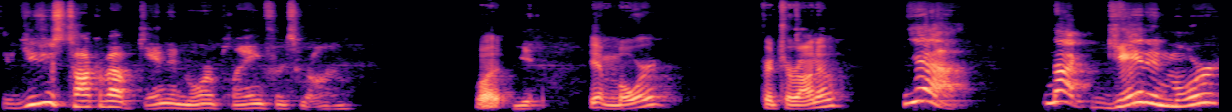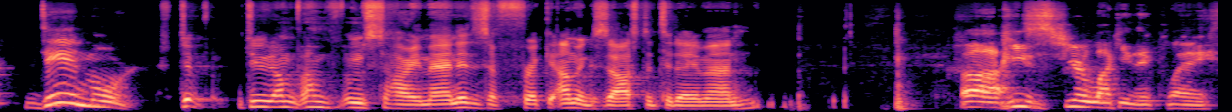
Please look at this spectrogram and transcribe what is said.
Did you just talk about Gannon Moore playing for Toronto? What? Yeah, yeah Moore for Toronto. Yeah, not Gannon Moore, Dan Moore. Dude, I'm I'm I'm sorry, man. It is a frick. I'm exhausted today, man. Uh he's. You're lucky they play.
